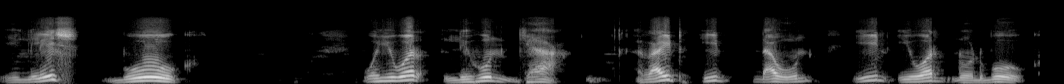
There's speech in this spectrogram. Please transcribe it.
इंग्लिश बुक वहीवर लिहून घ्या. Write it down in your notebook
